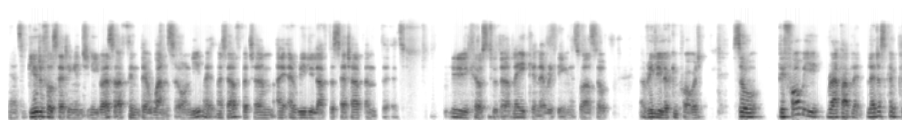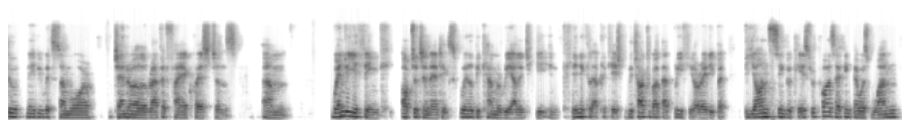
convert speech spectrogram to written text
Yeah, it's a beautiful setting in Geneva. So I've been there once only myself, but um, I, I really love the setup, and it's really close to the lake and everything as well. So I'm really looking forward. So before we wrap up, let, let us conclude maybe with some more general rapid fire questions. Um, when do you think optogenetics will become a reality in clinical application? We talked about that briefly already, but beyond single case reports, I think there was one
